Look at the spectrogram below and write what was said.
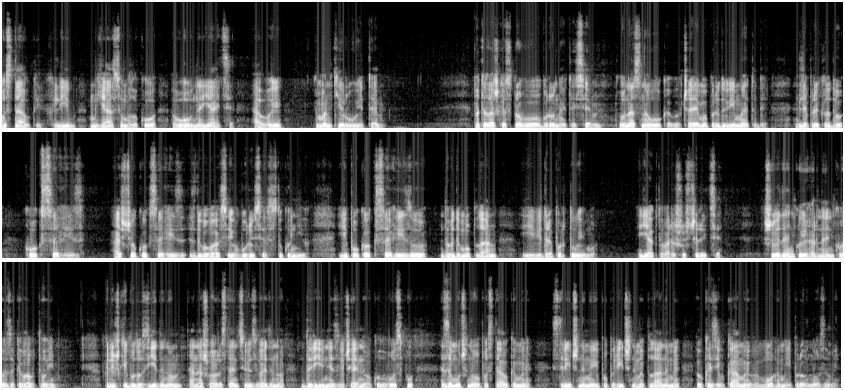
поставки хліб, м'ясо, молоко, вовна, яйця, а ви манкіруєте. Паталашка спробував оборонитися. У нас наука, вивчаємо передові методи, для прикладу, коксагиз. А що коксагиз? здивувався і обурився стуконів. І по коксагизу доведемо план і відрапортуємо. Як, товаришу щириця? Швиденько і гарненько закивав той. Пиріжки було з'їдено, а нашу агростанцію зведено до рівня звичайного колгоспу, замученого поставками, стрічними і поперічними планами, вказівками, вимогами і прогнозами.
